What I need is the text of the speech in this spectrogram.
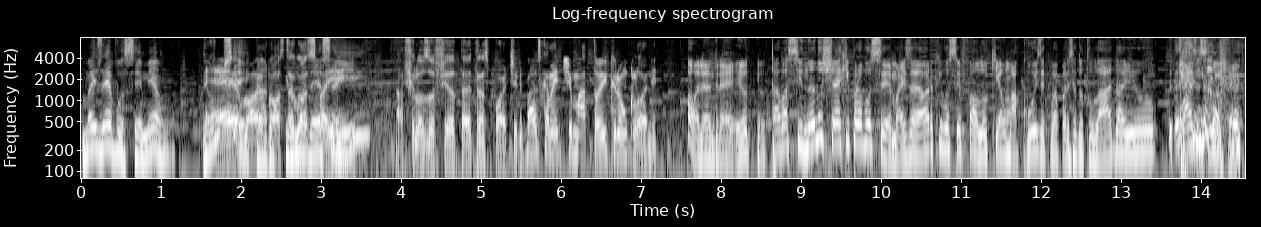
Mas é você mesmo? Eu É, não sei, eu go- eu cara. gosto- eu gosto dessa aí, A filosofia do teletransporte. Ele basicamente te matou e criou um clone. Olha, André, eu, eu tava assinando o cheque pra você, mas a hora que você falou que é uma coisa que vai aparecer do outro lado, aí eu quase assinei o cheque.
